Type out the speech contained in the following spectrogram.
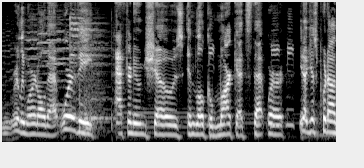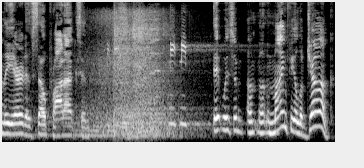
really weren't all that worthy, afternoon shows in local markets that were, you know, just put on the air to sell products and it was a, a, a minefield of junk.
